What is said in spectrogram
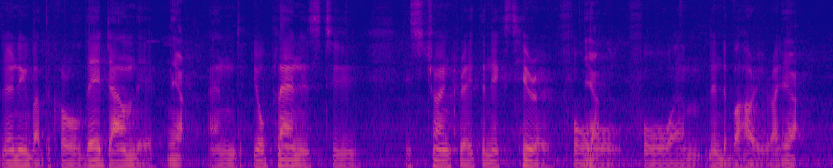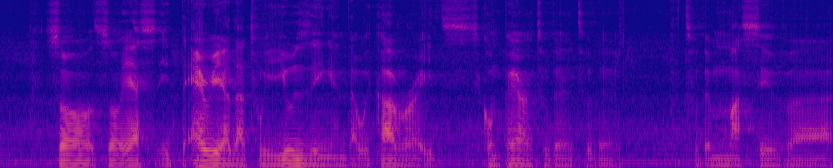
learning about the coral. They're down there, Yeah. and your plan is to is to try and create the next hero for Yeah. for um, Linda Bahari, right? Yeah. So, so yes, it, the area that we're using and that we cover, it's compared to the to the to the massive uh,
